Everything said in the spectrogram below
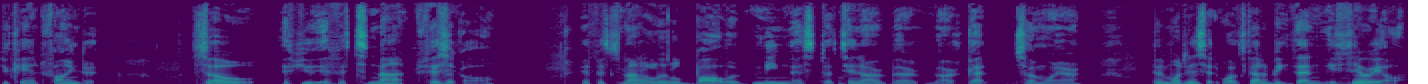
you can't find it. So if you if it's not physical, if it's not a little ball of meanness that's in our our, our gut somewhere, then what is it? Well, it's got to be then ethereal.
